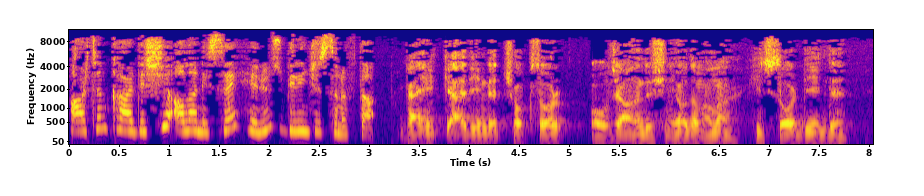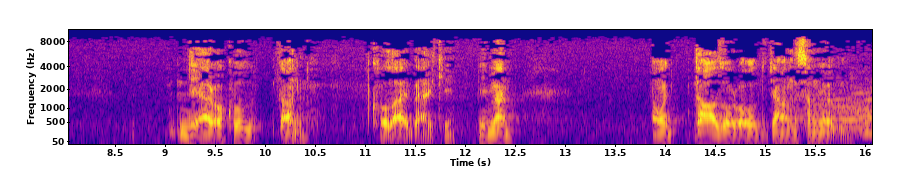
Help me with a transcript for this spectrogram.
Art'ın kardeşi Alan ise henüz birinci sınıfta. Ben ilk geldiğimde çok zor olacağını düşünüyordum ama hiç zor değildi. Diğer okuldan kolay belki bilmem. Ama daha zor olacağını sanıyordum.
